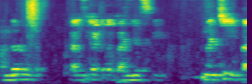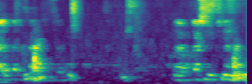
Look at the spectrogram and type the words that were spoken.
అందరూ కలిసికట్టుగా పనిచేసి మంచి ఫలితాలు సాధించాము అవకాశం ఇచ్చినందుకు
